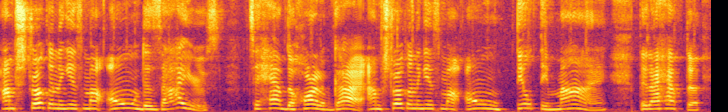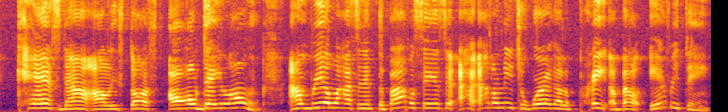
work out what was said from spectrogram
I'm struggling against my own desires to have the heart of God. I'm struggling against my own filthy mind that I have to cast down all these thoughts all day long. I'm realizing that the Bible says that I, I don't need to worry, I gotta pray about everything.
